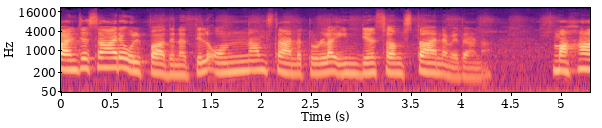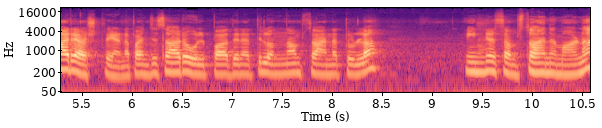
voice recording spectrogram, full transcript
പഞ്ചസാര ഉൽപ്പാദനത്തിൽ ഒന്നാം സ്ഥാനത്തുള്ള ഇന്ത്യൻ സംസ്ഥാനം ഏതാണ്? മഹാരാഷ്ട്രയാണ്. പഞ്ചസാര ഉൽപ്പാദനത്തിൽ ഒന്നാം സ്ഥാനത്തുള്ള ഇന്ത്യൻ സംസ്ഥാനമാണ്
